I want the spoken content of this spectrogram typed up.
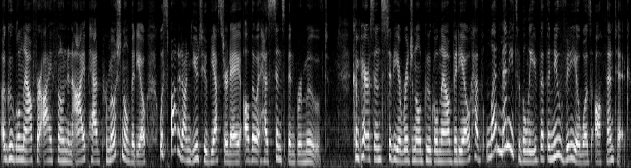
A Google Now for iPhone and iPad promotional video was spotted on YouTube yesterday, although it has since been removed. Comparisons to the original Google Now video have led many to believe that the new video was authentic.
